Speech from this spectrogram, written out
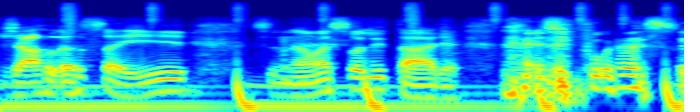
já lança aí, senão é solitária. É tipo isso.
